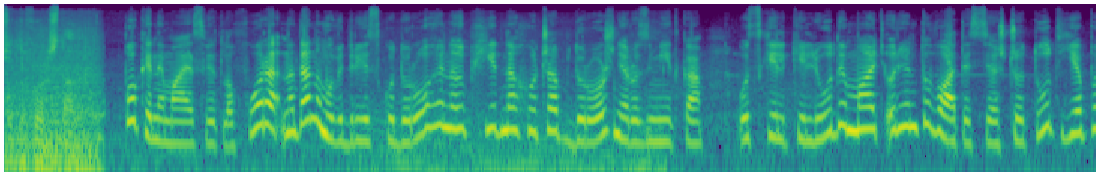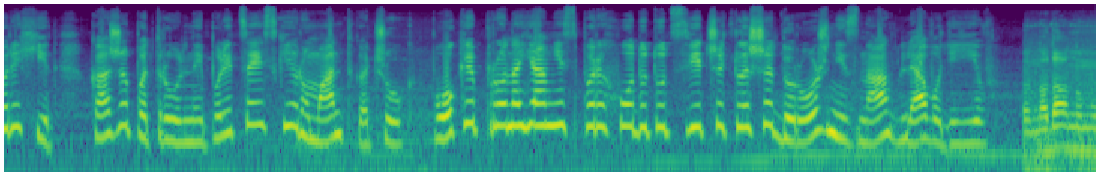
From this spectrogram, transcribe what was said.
Світлофор ставити. Поки немає світлофора, на даному відрізку дороги необхідна хоча б дорожня розмітка, оскільки люди мають орієнтуватися, що тут є перехід, каже патрульний поліцейський Роман Ткачук. Поки про наявність переходу тут свідчить лише дорожній знак для водіїв. На даному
